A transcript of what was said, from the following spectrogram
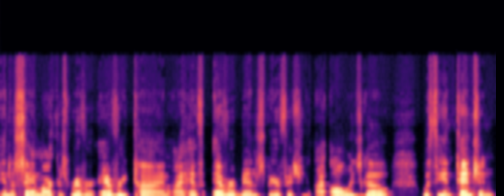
In the San Marcos River, every time I have ever been spearfishing, I always go with the intention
